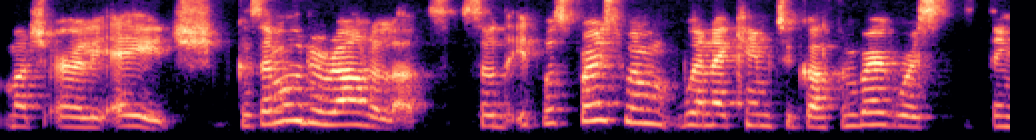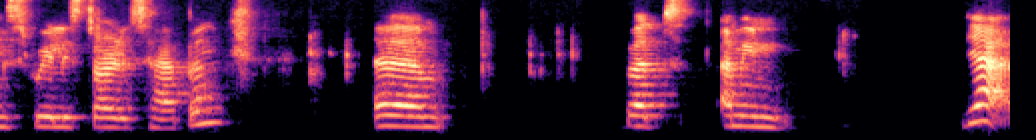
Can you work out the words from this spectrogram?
much early age because i moved around a lot so it was first when when i came to gothenburg where things really started to happen um, but i mean yeah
